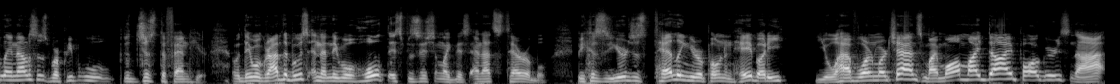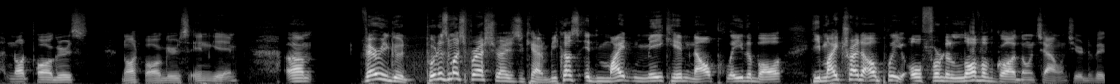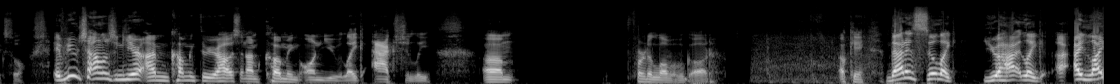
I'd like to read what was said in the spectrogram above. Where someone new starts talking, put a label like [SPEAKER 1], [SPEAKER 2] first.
[SPEAKER 1] play analysis where people will just defend here. They will grab the boost and then they will hold this position like this, and that's terrible because you're just telling your opponent, "Hey, buddy, you'll have one more chance. My mom might die, poggers." Nah, not poggers, not poggers in game. Um, very good. Put as much pressure as you can because it might make him now play the ball. He might try to outplay. Oh, for the love of God, don't challenge here, Devixel. If you're challenging here, I'm coming through your house and I'm coming on you. Like, actually. Um, for the love of God. Okay, that is still like, you have, like, I, I like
